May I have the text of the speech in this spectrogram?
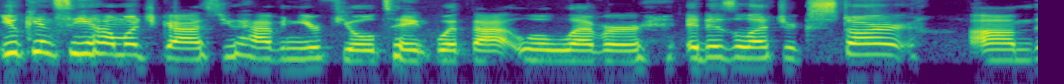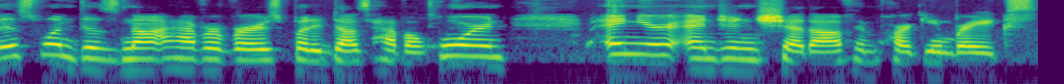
you can see how much gas you have in your fuel tank with that little lever. It is electric start. Um, this one does not have reverse, but it does have a horn and your engine shut off and parking brakes.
